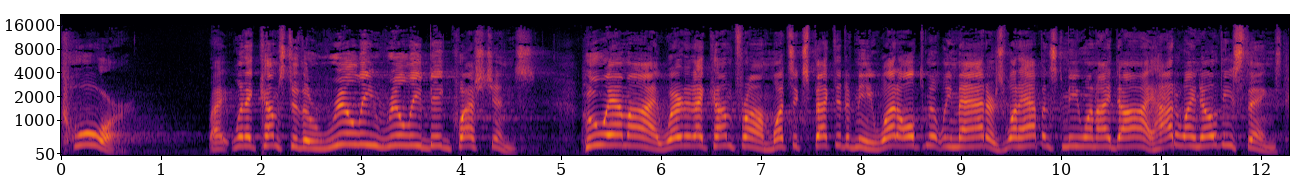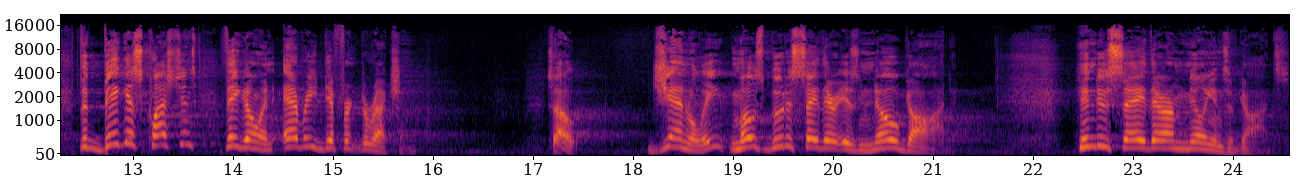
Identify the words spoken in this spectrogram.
core, right, when it comes to the really, really big questions, who am I? Where did I come from? What's expected of me? What ultimately matters? What happens to me when I die? How do I know these things? The biggest questions, they go in every different direction. So, generally, most Buddhists say there is no God. Hindus say there are millions of gods.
